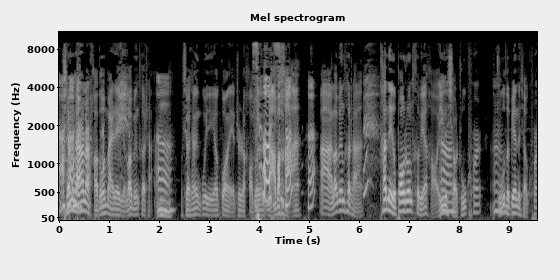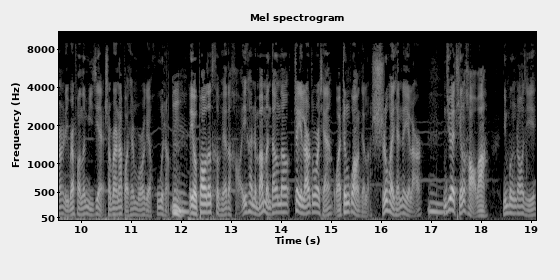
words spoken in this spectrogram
啊？前门大栅栏好多卖这个烙饼特产。嗯小强估计你要逛也知道，好多喇叭喊啊，烙饼特产。它那个包装特别好，一个嗯小竹筐，嗯竹子编的小筐，里边放的蜜饯，上边拿保鲜膜给糊上。嗯哎呦，包的特别的好，一看这满满当当，这一篮多少钱？我还真逛去了，十块钱这一篮。嗯你觉得挺好吧？您甭着急，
